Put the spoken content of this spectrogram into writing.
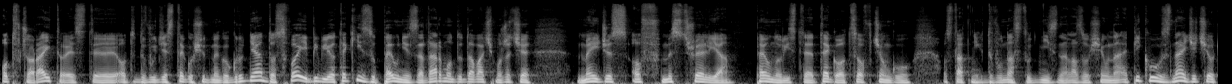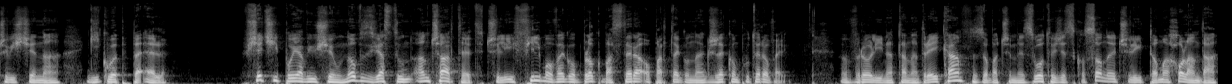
Od wczoraj, to jest y, od 27 grudnia, do swojej biblioteki zupełnie za darmo dodawać możecie Mages of Mystralia. Pełną listę tego, co w ciągu ostatnich 12 dni znalazło się na Epiku, znajdziecie oczywiście na geekweb.pl. W sieci pojawił się nowy zwiastun Uncharted, czyli filmowego blockbustera opartego na grze komputerowej. W roli Natana Drake'a zobaczymy złote dziecko Sony, czyli Toma Hollanda,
